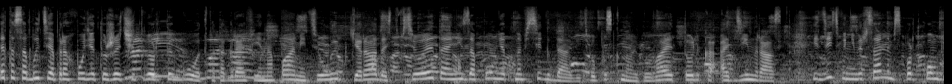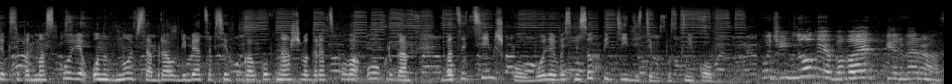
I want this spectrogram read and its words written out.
Это событие проходит уже четвертый год. Фотографии на память, улыбки, радость – все это они запомнят навсегда, ведь выпускной бывает только один раз. И здесь, в универсальном спорткомплексе Подмосковья, он вновь собрал ребят со всех уголков нашего городского округа. 27 школ, более 850 выпускников. Очень многое бывает в первый раз.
